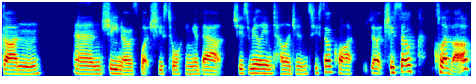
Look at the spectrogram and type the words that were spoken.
gun and she knows what she's talking about. She's really intelligent. She's so quiet. Like she's so clever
